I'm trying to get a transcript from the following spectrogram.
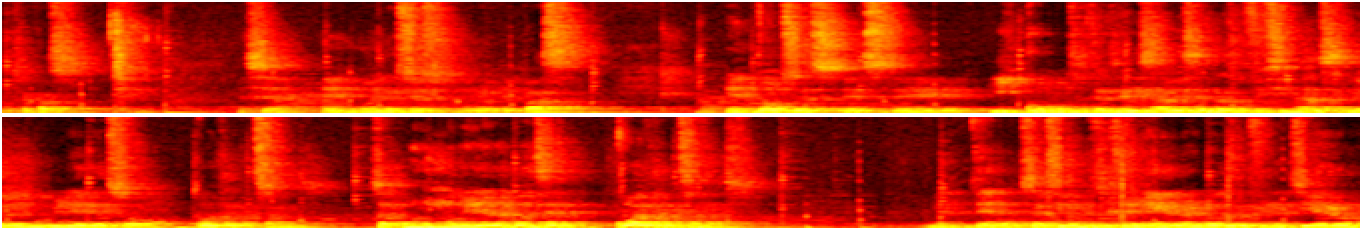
por si acaso. O es muy gracioso, pero ¿qué pasa? Entonces, este, y como se terceriza, a veces las oficinas de la inmobiliaria son cuatro personas. O sea, un inmobiliario puede ser cuatro personas. ¿Me entiendes? O sea, si uno es ingeniero, el otro es financiero,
